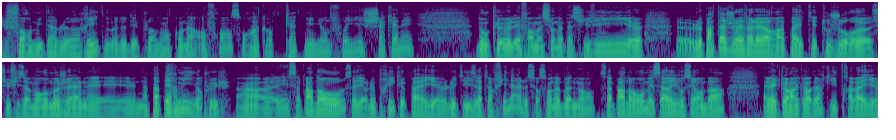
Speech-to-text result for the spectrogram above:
formidable rythme de déploiement qu'on a en France. On raccorde 4 millions de foyers chaque année. Donc euh, les formations n'ont pas suivi. Euh, le partage de la valeur n'a pas été toujours suffisamment homogène et n'a pas permis non plus. Hein. et ça part d'en haut, c'est-à-dire le prix que paye l'utilisateur final sur son abonnement. Ça part d'en haut, mais ça arrive aussi en bas avec le raccordeur qui travaille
